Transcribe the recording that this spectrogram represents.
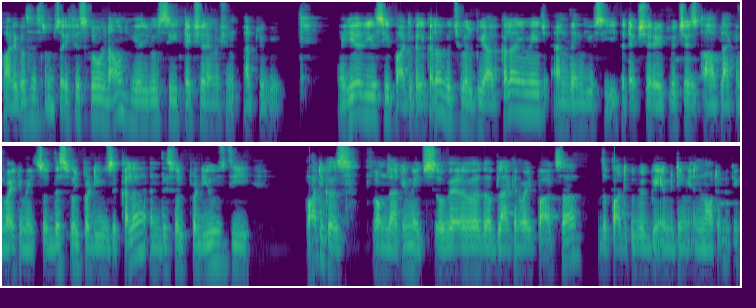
particle system. So if you scroll down here, you'll see texture emission attribute. Now here you see particle color, which will be our color image, and then you see the texture rate, which is our black and white image. So this will produce a color, and this will produce the particles from that image. So wherever the black and white parts are, the particle will be emitting and not emitting.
